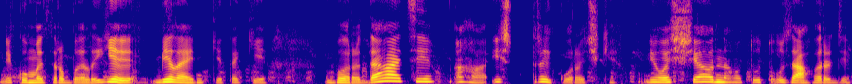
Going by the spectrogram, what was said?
яку ми зробили. Є біленькі такі бородаті. Ага, і три курочки. І ось ще одна отут у загороді.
